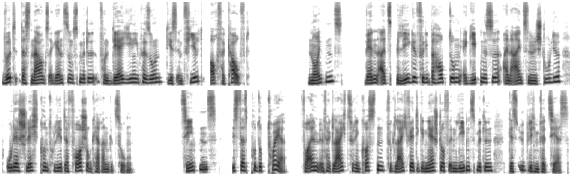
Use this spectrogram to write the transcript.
wird das Nahrungsergänzungsmittel von derjenigen Person, die es empfiehlt, auch verkauft. Neuntens werden als Belege für die Behauptung Ergebnisse einer einzelnen Studie oder schlecht kontrollierter Forschung herangezogen. Zehntens ist das Produkt teuer, vor allem im Vergleich zu den Kosten für gleichwertige Nährstoffe in Lebensmitteln des üblichen Verzehrs.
